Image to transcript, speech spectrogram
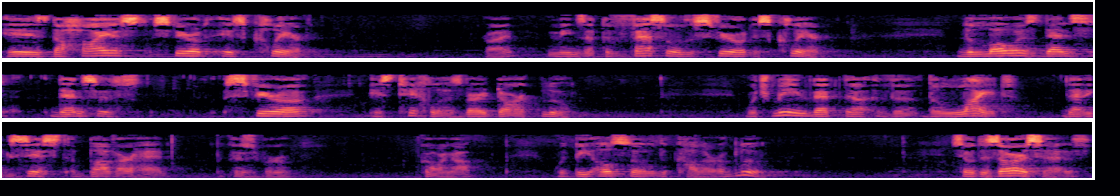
is the highest sphirot is clear. Right? It means that the vessel of the sphirot is clear. The lowest dense, densest sphere is tichla, is very dark blue, which means that the, the, the light that exists above our head, because we're going up, would be also the color of blue. So the Zohar says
